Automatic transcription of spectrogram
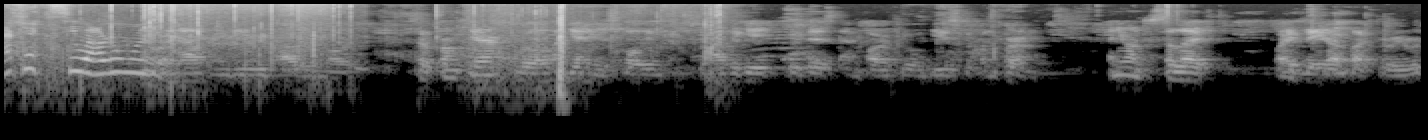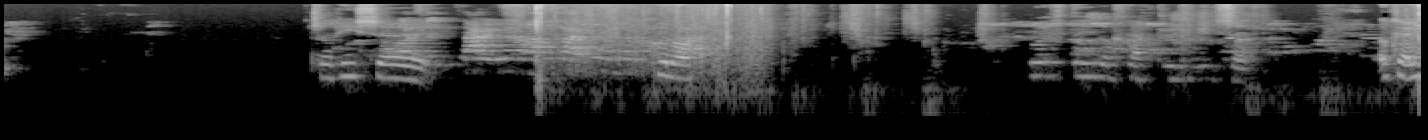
I can't see what I don't want to now in the recovery mode. So from here, we'll again use volume to navigate to this and power key will be used to confirm. And you want to select wipe data factory re- So he said hold on. With data factory reset. Okay.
